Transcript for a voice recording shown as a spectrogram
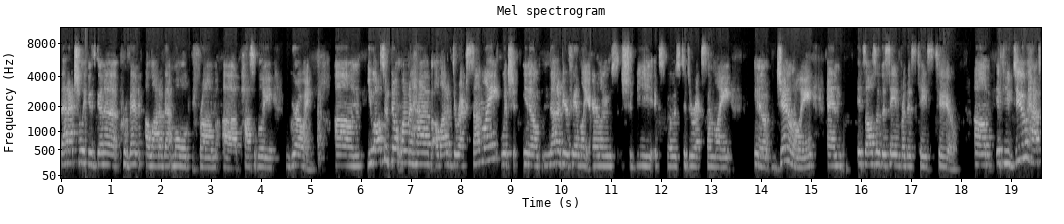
that actually is going to prevent a lot of that mold from uh, possibly growing. Um, you also don't want to have a lot of direct sunlight, which, you know, none of your family heirlooms should be exposed to direct sunlight, you know, generally. And it's also the same for this case too. Um, if you do have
